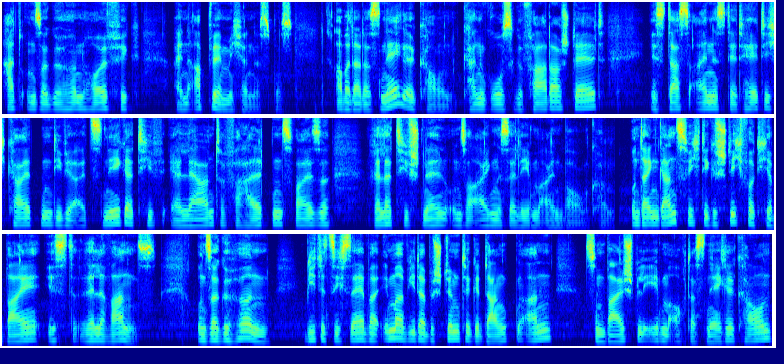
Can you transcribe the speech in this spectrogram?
hat unser Gehirn häufig einen Abwehrmechanismus. Aber da das Nägelkauen keine große Gefahr darstellt, ist das eines der Tätigkeiten, die wir als negativ erlernte Verhaltensweise relativ schnell in unser eigenes Erleben einbauen können. Und ein ganz wichtiges Stichwort hierbei ist Relevanz. Unser Gehirn bietet sich selber immer wieder bestimmte Gedanken an, zum Beispiel eben auch das Nägelkauen,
